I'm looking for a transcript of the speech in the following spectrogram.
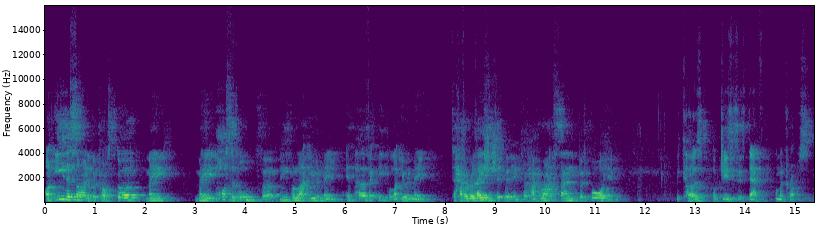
On either side of the cross, God made, made it possible for people like you and me, imperfect people like you and me, to have a relationship with Him, to have right standing before Him because of Jesus' death on the cross.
